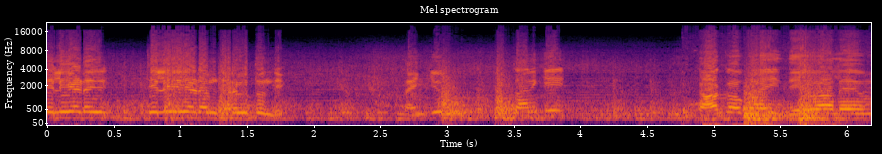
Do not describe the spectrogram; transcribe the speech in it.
తెలియడం తెలియజేయడం జరుగుతుంది. థ్యాంక్ యూ మొత్తానికి కాకాబాయి దేవాలయం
